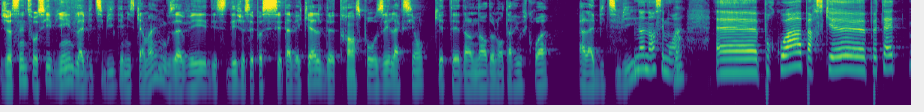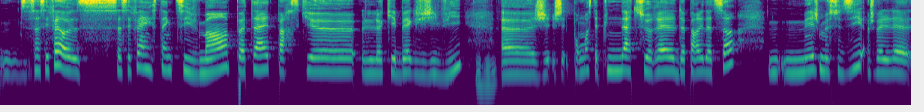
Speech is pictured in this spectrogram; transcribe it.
Jocelyne Saucier vient de la BTB-Témiscamingue. Vous avez décidé, je ne sais pas si c'est avec elle, de transposer l'action qui était dans le nord de l'Ontario, je crois, à la BTB? Non, non, c'est moi. Hein? Euh, pourquoi? Parce que peut-être ça s'est fait, euh, ça s'est fait instinctivement, peut-être parce que le Québec, j'y vis. Mm-hmm. Euh, pour moi, c'était plus naturel de parler de ça, mais je me suis dit, je vais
